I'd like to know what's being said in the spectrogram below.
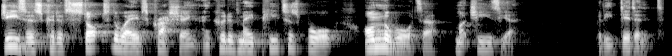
Jesus could have stopped the waves crashing and could have made Peter's walk on the water much easier. But he didn't.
